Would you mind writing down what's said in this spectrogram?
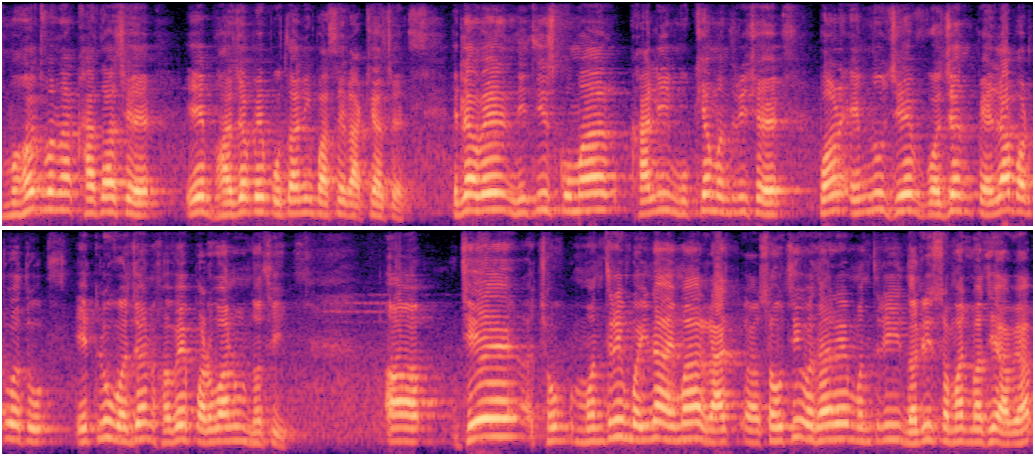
મહત્ત્વના ખાતા છે એ ભાજપે પોતાની પાસે રાખ્યા છે. એટલે હવે નીતિશ કુમાર ખાલી મુખ્યમંત્રી છે, પણ એમનું જે વજન પહેલાં પડતું હતું, એટલું વજન હવે પડવાનું નથી. જે છો, મંત્રી બન્યા એમાં રાજ સૌથી વધારે મંત્રી દલિત સમાજમાંથી આવ્યા,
